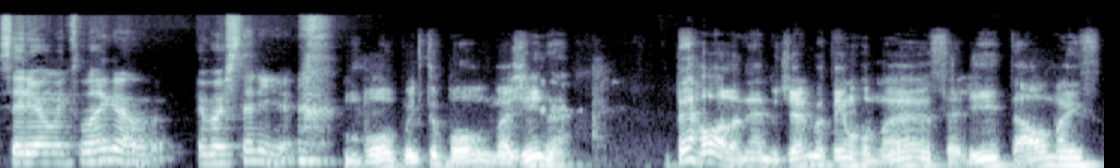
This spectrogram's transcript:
Seria muito legal. Eu gostaria. Bom, muito bom, imagina. Até rola, né? No Django tem um romance ali e tal, mas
